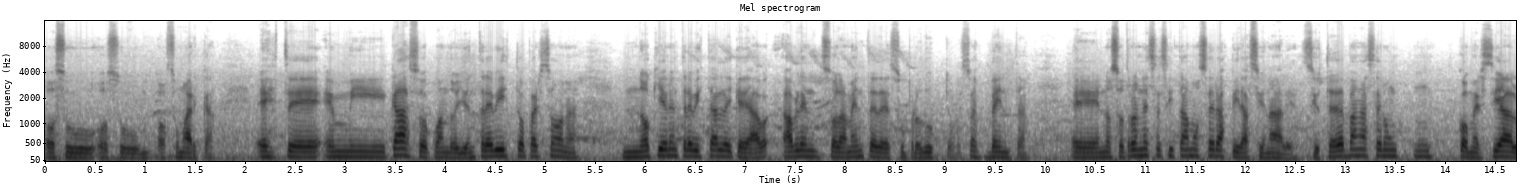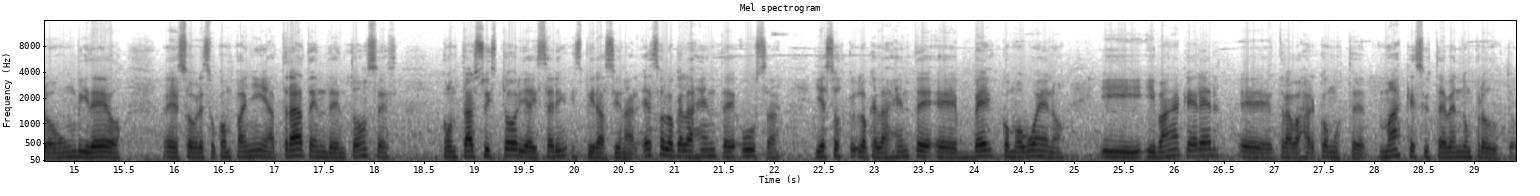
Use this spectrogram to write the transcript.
o su, marca. Este, en mi caso, cuando yo entrevisto personas, no quiero entrevistarle y que hablen solamente de su producto, eso es venta. Eh, nosotros necesitamos ser aspiracionales. Si ustedes van a hacer un, comercial o un video eh, sobre su compañía, traten de entonces contar su historia y ser inspiracional. Eso es lo que la gente usa y eso es lo que la gente eh, ve como bueno y, van a querer trabajar con usted, más que si usted vende un producto.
